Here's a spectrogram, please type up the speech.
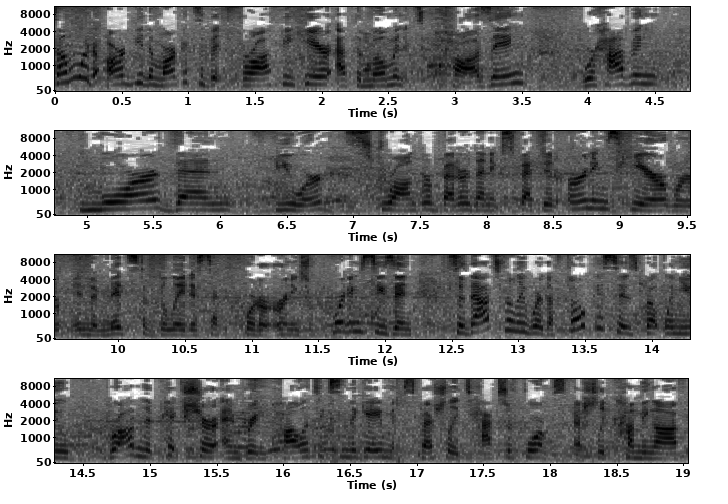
some would argue the market's a bit frothy here. At the moment, it's pausing. We're having more than fewer, stronger, better than expected earnings here. We're in the midst of the latest second quarter earnings reporting season. So that's really where the focus is. But when you broaden the picture and bring politics in the game, especially tax reform, especially coming off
